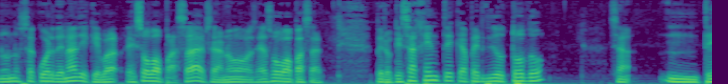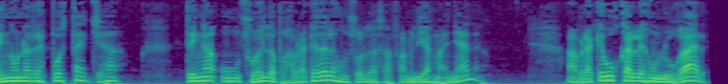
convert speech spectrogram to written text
no nos acuerde nadie que va, eso va a pasar, o sea, no, o sea, eso va a pasar. Pero que esa gente que ha perdido todo, o sea, mm, tenga una respuesta ya, tenga un sueldo, pues habrá que darles un sueldo a esas familias mañana. Habrá que buscarles un lugar.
